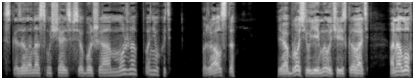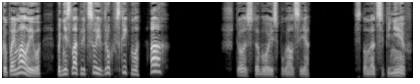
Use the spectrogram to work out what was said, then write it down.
сказала она, смущаясь все больше. А можно понюхать? Пожалуйста. Я бросил ей мыло через кровать. Она ловко поймала его, поднесла к лицу и вдруг вскрикнула. Ах! Что с тобой? — испугался я. Словно оцепенев,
